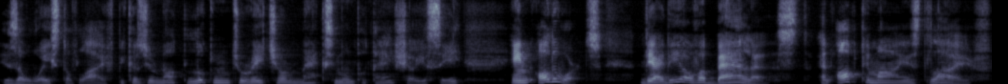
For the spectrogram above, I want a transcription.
is a waste of life because you're not looking to reach your maximum potential, you see. In other words, the idea of a balanced and optimized life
